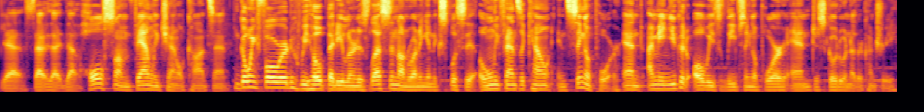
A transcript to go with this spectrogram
Yes, that, that, that wholesome family channel content. Going forward, we hope that he learned his lesson on running an explicit OnlyFans account in Singapore. And I mean, you could always leave Singapore and just go to another country.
